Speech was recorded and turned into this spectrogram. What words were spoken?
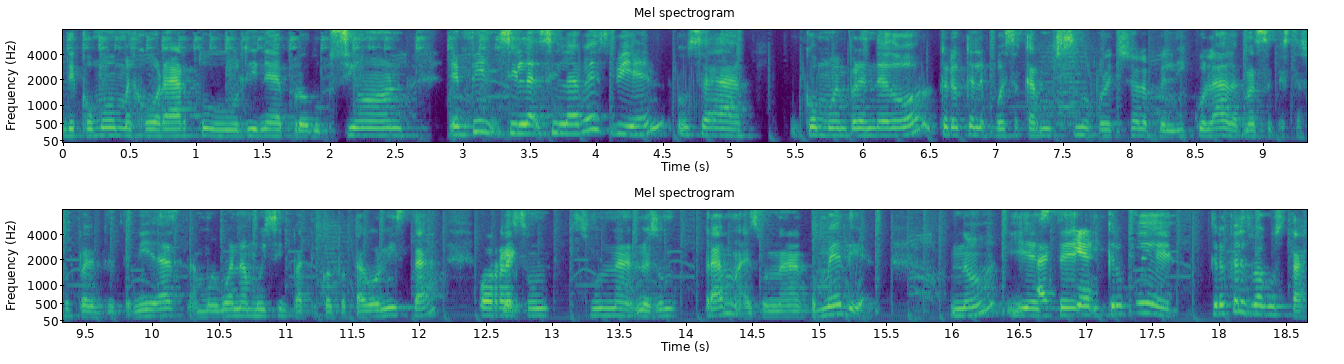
de cómo mejorar tu línea de producción, en fin, si la, si la ves bien, o sea, como emprendedor, creo que le puedes sacar muchísimo provecho a la película, además de que está súper entretenida, está muy buena, muy simpático el protagonista. Correcto. Es, una, no es un drama, es una comedia, ¿no? Y este, y creo que, creo que les va a gustar.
